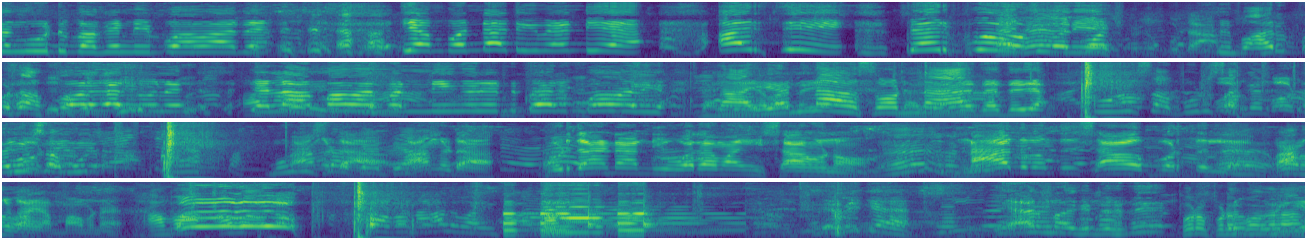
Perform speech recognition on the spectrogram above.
எங்க வீட்டு பக்கம் நீ போவாத என் பொண்டாட்டிக்கு வேண்டிய அரிசி பருப்பு அம்மாவா பண்ணி நீங்க ரெண்டு பேரும் போவாதீங்க நான் என்ன சொன்னேன்? முழுசா முழுசா முழுசா வாங்கடா இப்படிதான்டா நீ உத வாங்கி சாகணும். நாலு வந்து சாக போறது இல்ல வாங்கடா என் மாமனை. நாலு வாங்கி. எதுக்கு? யார் மகிழ்றது? புறப்பட போகலாம்.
